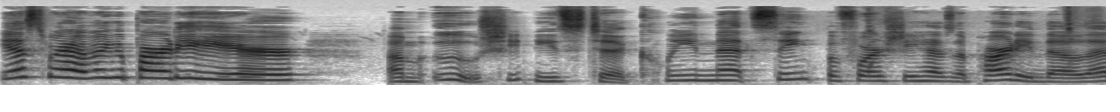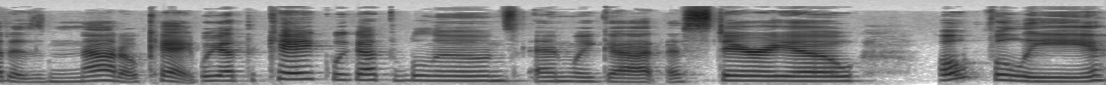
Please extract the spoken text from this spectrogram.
yes, we're having a party here. Um, ooh, she needs to clean that sink before she has a party, though. That is not okay. We got the cake, we got the balloons, and we got a stereo hopefully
